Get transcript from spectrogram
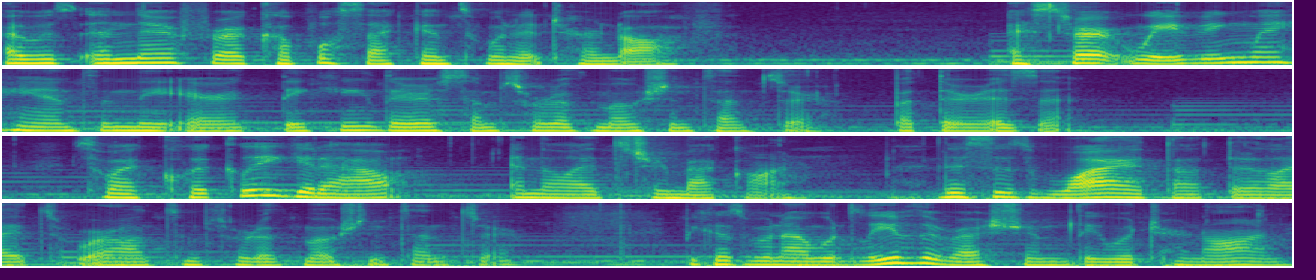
I was in there for a couple seconds when it turned off. I start waving my hands in the air, thinking there is some sort of motion sensor, but there isn't. So I quickly get out and the lights turn back on. This is why I thought their lights were on some sort of motion sensor, because when I would leave the restroom, they would turn on.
